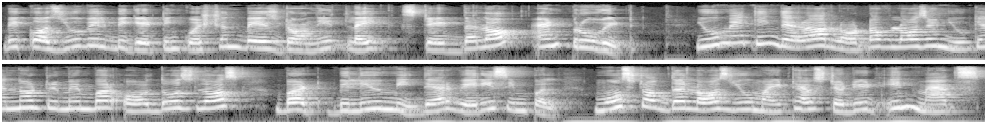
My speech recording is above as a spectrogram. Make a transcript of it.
because you will be getting question based on it like state the law and prove it. You may think there are lot of laws and you cannot remember all those laws but believe me they are very simple. Most of the laws you might have studied in maths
